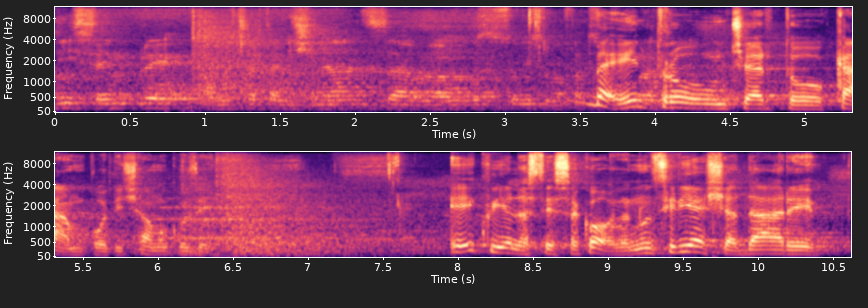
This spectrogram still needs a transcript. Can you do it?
lì sempre una certa vicinanza, questo studio sono fatti Beh, entro un certo campo, diciamo così. E qui è la stessa cosa, non si riesce a dare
